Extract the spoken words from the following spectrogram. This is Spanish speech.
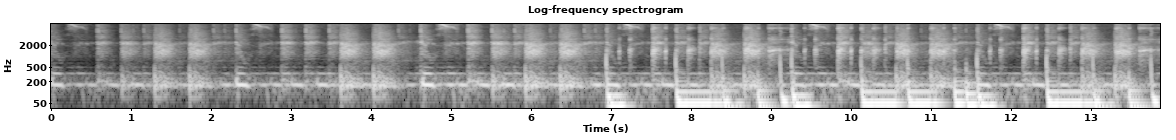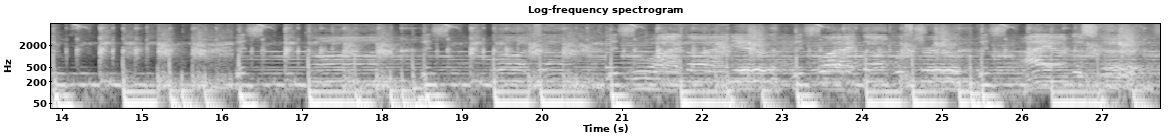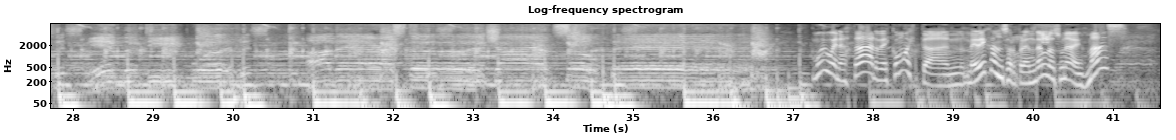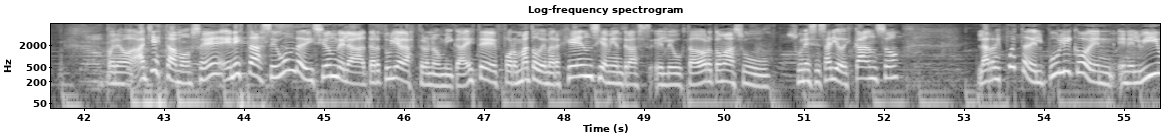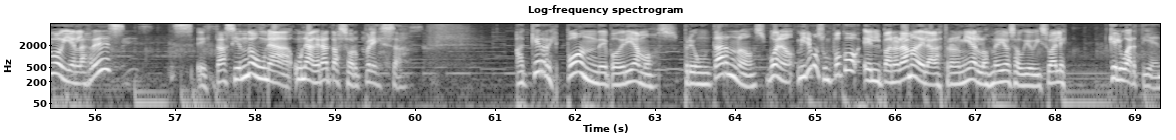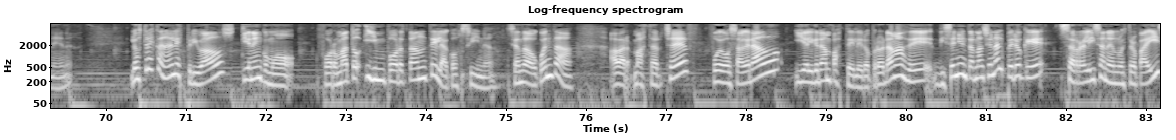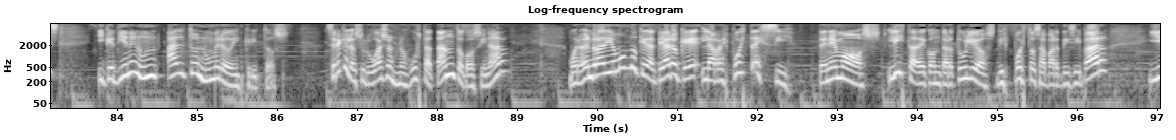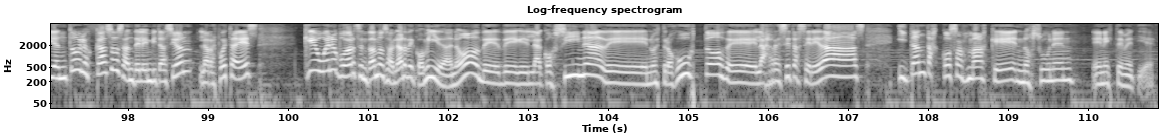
This Muy buenas tardes, ¿cómo están? ¿Me dejan sorprenderlos una vez más? Bueno, aquí estamos, ¿eh? en esta segunda edición de la tertulia gastronómica, este formato de emergencia mientras el degustador toma su, su necesario descanso. La respuesta del público en, en el vivo y en las redes está siendo una, una grata sorpresa. ¿A qué responde, podríamos preguntarnos? Bueno, miremos un poco el panorama de la gastronomía en los medios audiovisuales. ¿Qué lugar tienen? Los tres canales privados tienen como formato importante la cocina. ¿Se han dado cuenta? A ver, Masterchef, Fuego Sagrado y El Gran Pastelero. Programas de diseño internacional, pero que se realizan en nuestro país y que tienen un alto número de inscriptos. ¿Será que a los uruguayos nos gusta tanto cocinar? Bueno, en Radio Mundo queda claro que la respuesta es sí. Tenemos lista de contertulios dispuestos a participar y en todos los casos, ante la invitación, la respuesta es qué bueno poder sentarnos a hablar de comida, ¿no? De, de la cocina, de nuestros gustos, de las recetas heredadas y tantas cosas más que nos unen en este métier.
